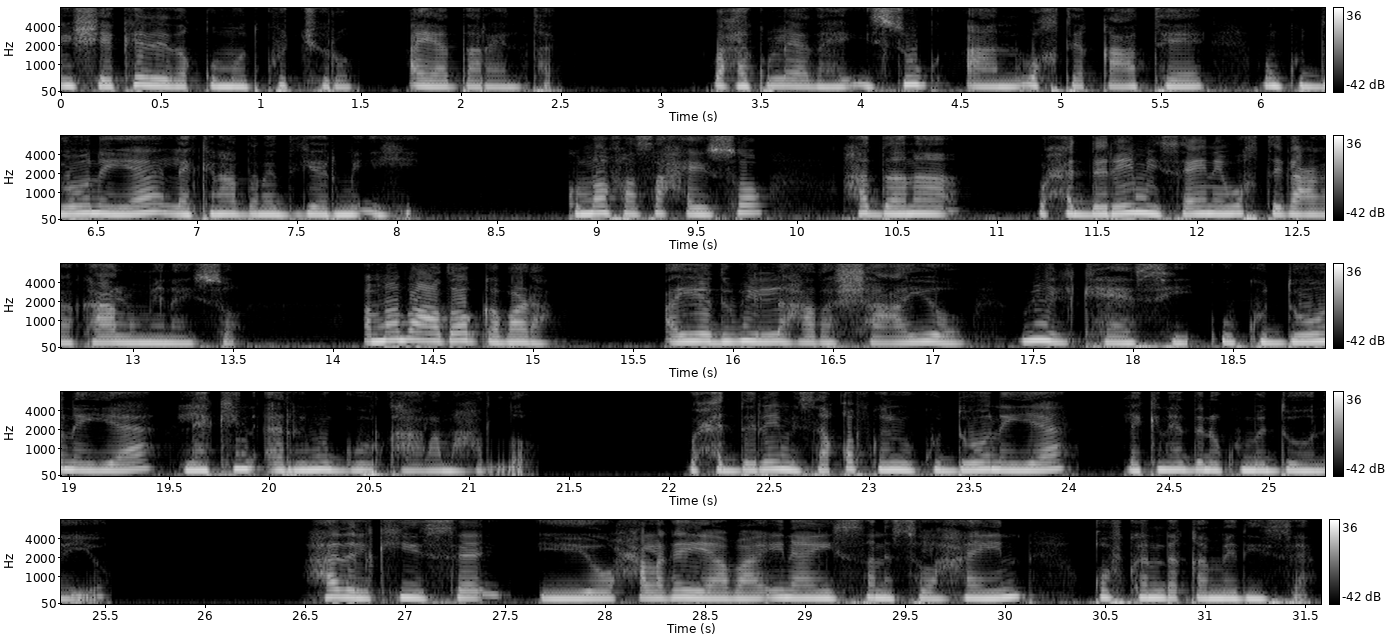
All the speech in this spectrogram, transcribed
In sheekadeeda qumud ku jiro ayaad dareentay. Waxay ku leedahay isug aan wakhti qaatee waan ku doonayaa laakiin haddana diyaar ma ihi. Kuma fasaxayso haddana waxaad dareemaysaa inay wakhtigaaga kaa luminayso. Amaba adoo gabadha ayaad wiil la hadashaayo wiilkaasi uu ku doonayaa laakiin arrimo guurkaa lama hadlo. Waxaad dareemaysaa qofkan uu ku doonayaa laakiin haddana kuma doonayo. Hadalkiisa iyo waxaa laga yaabaa inaysan islahayn qofkan dhaqamadiisa.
